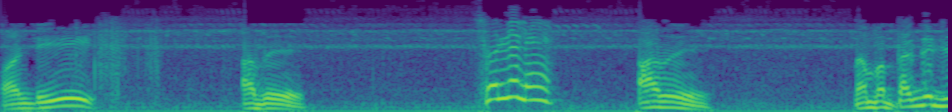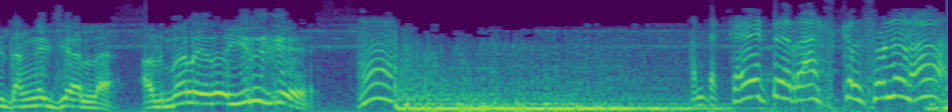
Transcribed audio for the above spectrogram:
பாண்டி அது சொல்லுண்ணே. அது நம்ம தங்கச்சி தங்கச்சியா இல்ல? அது மேல ஏதோ இருக்கு. அந்த கேட்ட ராஸ்கல் சொல்லலாம்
